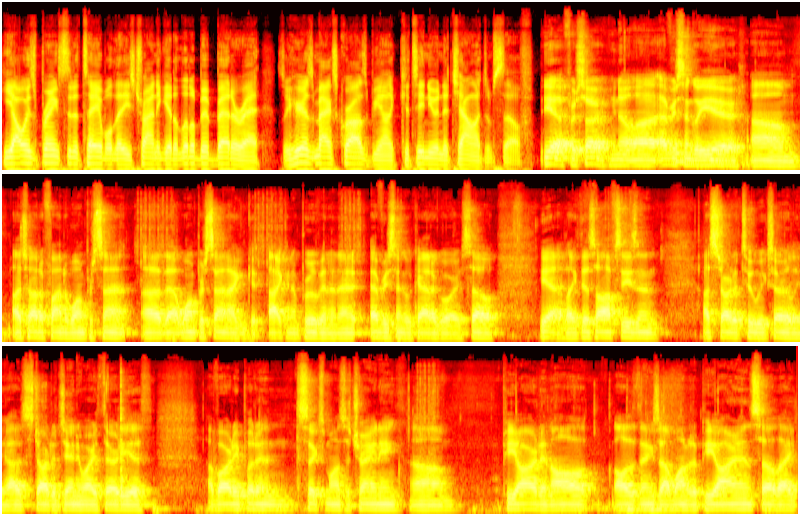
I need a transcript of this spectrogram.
he always brings to the table that he's trying to get a little bit better at. So here's Maxx Crosby on continuing to challenge himself. Yeah, for sure. You know, uh, every single year, um, I try to find a one percent. Uh, that one percent I can get, I can improve in in every single category. So, yeah, like this off season, I started two weeks early. I started January 30th. I've already put in six months of training, um, PR'd and all all the things I wanted to PR in. So like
